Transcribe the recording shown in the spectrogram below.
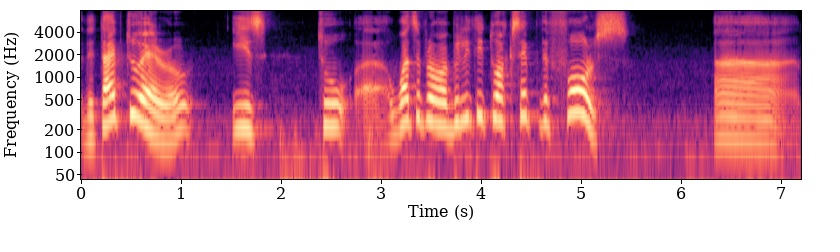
The type 2 error is to, uh, what's the probability to accept the false uh,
